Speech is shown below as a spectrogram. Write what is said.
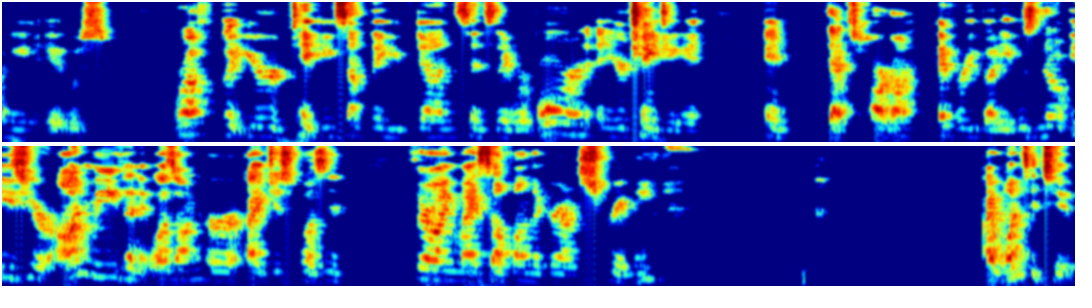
I mean, it was rough, but you're taking something you've done since they were born and you're changing it, and that's hard on everybody. It was no easier on me than it was on her. I just wasn't throwing myself on the ground screaming. I wanted to,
